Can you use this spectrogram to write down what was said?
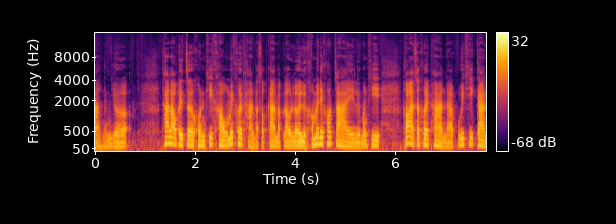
ต่างกันเยอะ ถ้าเราไปเจอคนที่เขาไม่เคยผ่านประสบการณ์แบบเราเลย หรือเขาไม่ได้เข้าใจหรือบางที เขาอาจจะเคยผ่านแบบวิธีการ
